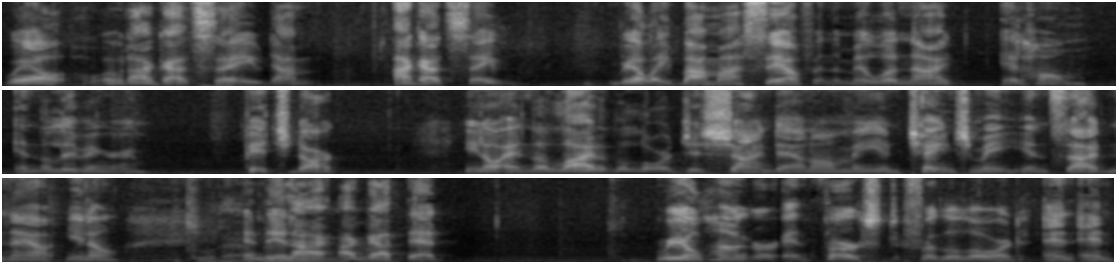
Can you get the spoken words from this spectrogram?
Well, when I got saved, I'm I got saved really by myself in the middle of the night at home in the living room, pitch dark, you know, and the light of the Lord just shined down on me and changed me inside and out, you know. That's what happened. and then I, I got that real hunger and thirst for the Lord. And, and,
